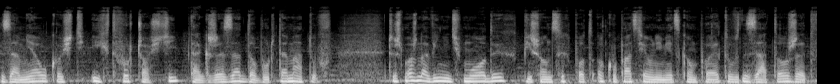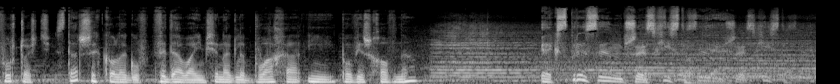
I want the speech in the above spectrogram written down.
za miałkość ich twórczości, także za dobór tematów. Czyż można winić młodych, piszących pod okupacją niemiecką poetów za to, że twórczość starszych kolegów wydała im się nagle błaha i powierzchowna? Ekspresem przez historię. Przez historię.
